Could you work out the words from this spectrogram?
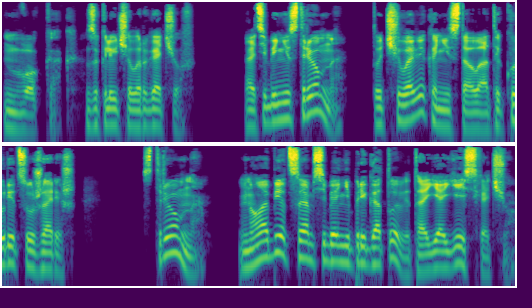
«Во как», — заключил Рогачев. «А тебе не стрёмно? Тут человека не стало, а ты курицу жаришь». «Стрёмно. Но обед сам себя не приготовит, а я есть хочу.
